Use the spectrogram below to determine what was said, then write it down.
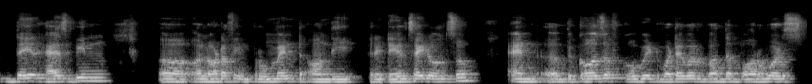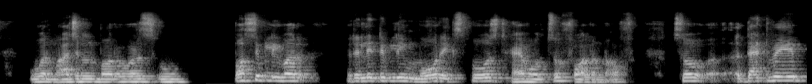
there has been uh, a lot of improvement on the retail side also. And uh, because of COVID, whatever were the borrowers who were marginal borrowers who possibly were relatively more exposed have also fallen off. So uh, that way,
